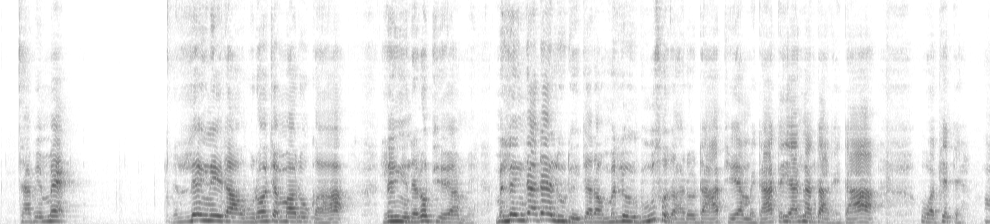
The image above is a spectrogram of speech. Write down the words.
။ဒါပေမဲ့လိန်နေတာကိုတော့ကျမတို့ကလိန်ရင်လည်းတော့ပြောရမယ်။မလိန်တတ်တဲ့လူတွေကြတော့မလွန်ဘူးဆိုတာတော့ဒါပြောရမယ်။ဒါတရားနှက်တာတယ်ဒါဟိုဟာဖြစ်တယ်။อื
